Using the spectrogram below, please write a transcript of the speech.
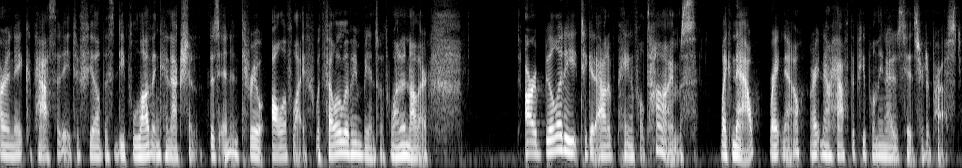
our innate capacity to feel this deep love and connection that's in and through all of life with fellow living beings, with one another. Our ability to get out of painful times, like now, right now, right now, half the people in the United States are depressed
